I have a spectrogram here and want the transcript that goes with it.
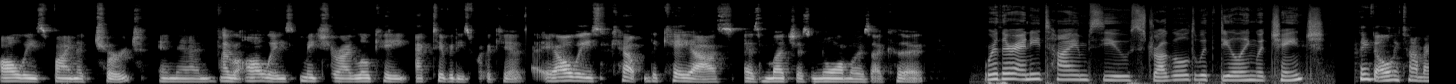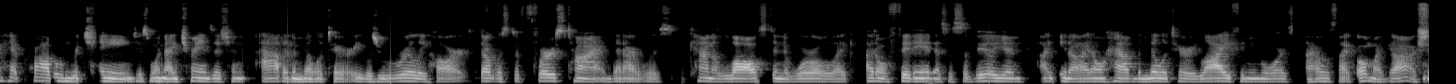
always find a church and then I would always make sure I locate activities for the kids. I always kept the chaos as much as normal as I could. Were there any times you struggled with dealing with change? Think the only time I had problem with change is when I transitioned out of the military. It was really hard. That was the first time that I was kind of lost in the world. Like I don't fit in as a civilian. I, you know, I don't have the military life anymore. I was like, oh my gosh,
